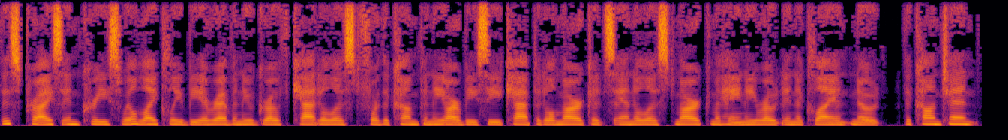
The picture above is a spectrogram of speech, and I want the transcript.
This price increase will likely be a revenue growth catalyst for the company. RBC Capital Markets analyst Mark Mahaney wrote in a client note. The content,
